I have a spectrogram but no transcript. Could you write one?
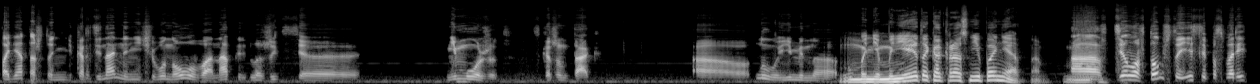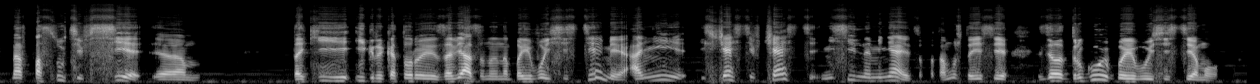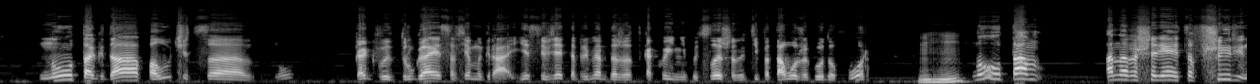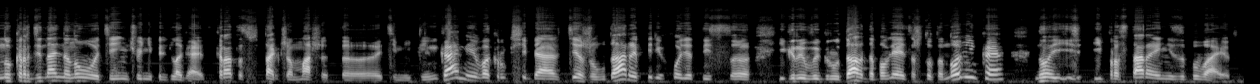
Понятно, что кардинально ничего нового она предложить э, не может, скажем так. А, ну, именно... Мне, мне это как раз непонятно. А, дело в том, что если посмотреть на, по сути, все э, такие игры, которые завязаны на боевой системе, они из части в часть не сильно меняются, потому что если сделать другую боевую систему, ну, тогда получится, ну, как бы другая совсем игра. Если взять, например, даже какой-нибудь слэшер типа того же God of War, угу. ну, там она расширяется вширь, но кардинально нового тебе ничего не предлагает. Кратос также машет э, этими клинками вокруг себя, те же удары переходят из э, игры в игру, да, добавляется что-то новенькое, но и, и про старое не забывают.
